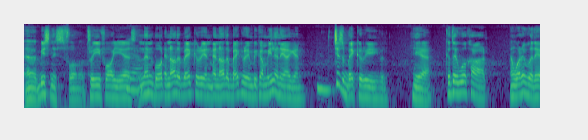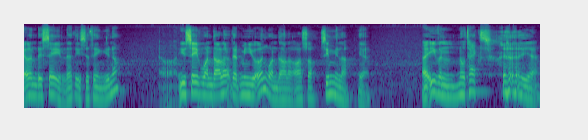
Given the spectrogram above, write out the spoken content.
uh, business for three, four years, Yeah. and then bought another bakery and another bakery and become millionaire again. Just a bakery, even. Yeah, because they work hard, and whatever they earn, they save. That is the thing, you know. Uh, you save one dollar, that means you earn one dollar also. Similar, yeah. Uh, even no tax, yeah.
